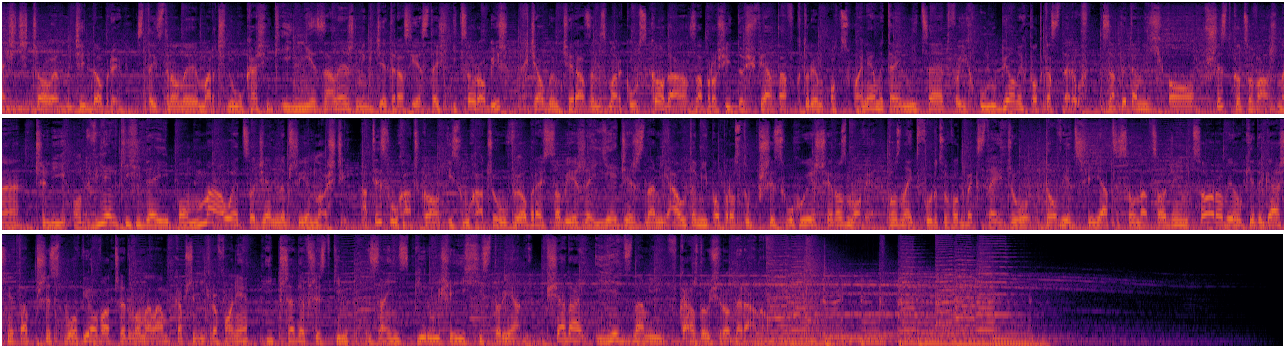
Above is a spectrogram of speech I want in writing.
Cześć, czołem, dzień dobry. Z tej strony Marcin Łukasik i niezależnie gdzie teraz jesteś i co robisz, chciałbym Cię razem z marką Skoda zaprosić do świata, w którym odsłaniamy tajemnice Twoich ulubionych podcasterów. Zapytam ich o wszystko co ważne, czyli od wielkich idei po małe codzienne przyjemności. A Ty słuchaczko i słuchaczu, wyobraź sobie, że jedziesz z nami autem i po prostu przysłuchujesz się rozmowie. Poznaj twórców od backstage'u, dowiedz się jacy są na co dzień, co robią kiedy gaśnie ta przysłowiowa czerwona lampka przy mikrofonie i przede wszystkim zainspiruj się ich historiami. Wsiadaj i jedź z nami w każdą środę rano.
